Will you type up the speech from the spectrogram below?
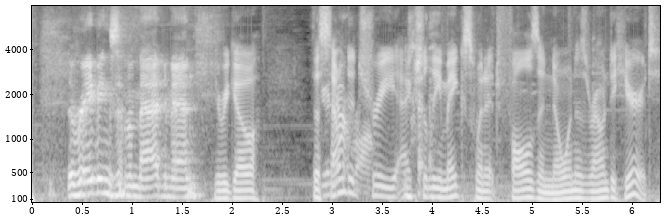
the ravings of a madman. Here we go. The You're sound a tree actually makes when it falls and no one is around to hear it.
